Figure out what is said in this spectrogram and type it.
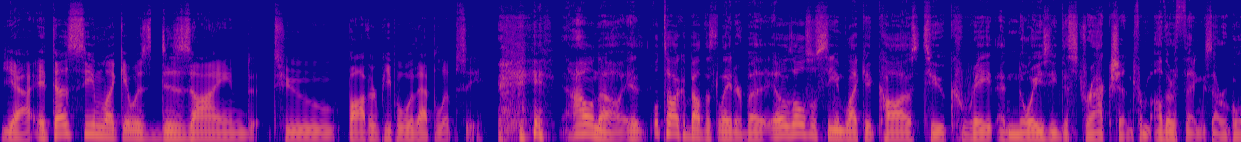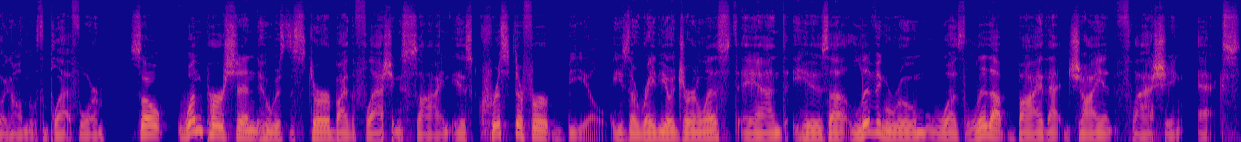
Yeah, it does seem like it was designed to bother people with epilepsy? I don't know. It, we'll talk about this later, but it also seemed like it caused to create a noisy distraction from other things that were going on with the platform. So, one person who was disturbed by the flashing sign is Christopher Beale. He's a radio journalist, and his uh, living room was lit up by that giant flashing X.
